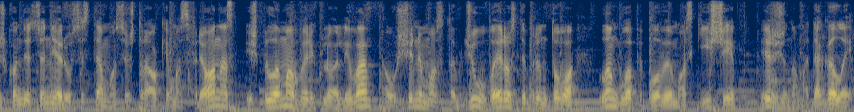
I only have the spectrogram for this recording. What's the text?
Iš kondicionierių sistemos ištraukiamas freonas, išpilama variklio alyva, aušinimo stabdžių, vairo stiprintuvo, langų apiplovimo skyščiai ir žinoma degalai.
